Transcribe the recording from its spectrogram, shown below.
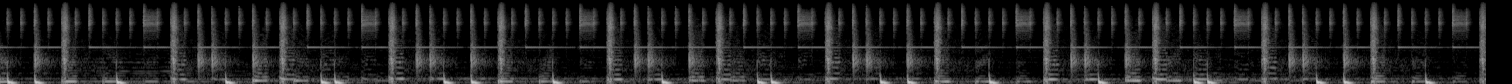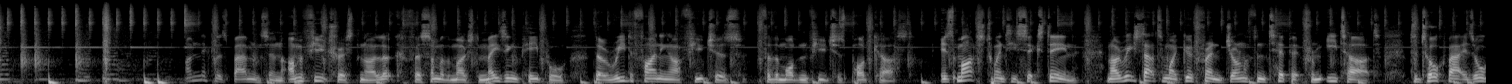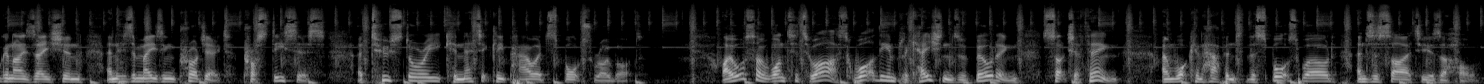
I'm a futurist and I look for some of the most amazing people that are redefining our futures for the Modern Futures podcast. It's March 2016 and I reached out to my good friend Jonathan Tippett from EatArt to talk about his organization and his amazing project, Prosthesis, a two story kinetically powered sports robot. I also wanted to ask what are the implications of building such a thing and what can happen to the sports world and society as a whole.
